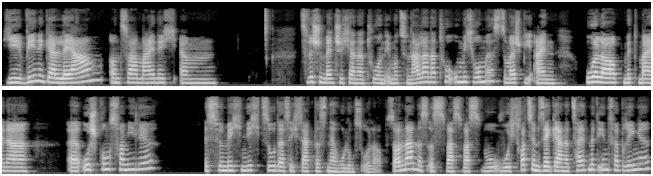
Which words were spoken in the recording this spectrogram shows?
je weniger Lärm, und zwar meine ich ähm, zwischenmenschlicher Natur und emotionaler Natur um mich rum ist, zum Beispiel ein Urlaub mit meiner äh, Ursprungsfamilie, ist für mich nicht so, dass ich sage, das ist ein Erholungsurlaub, sondern es ist was, was, wo, wo ich trotzdem sehr gerne Zeit mit ihnen verbringe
